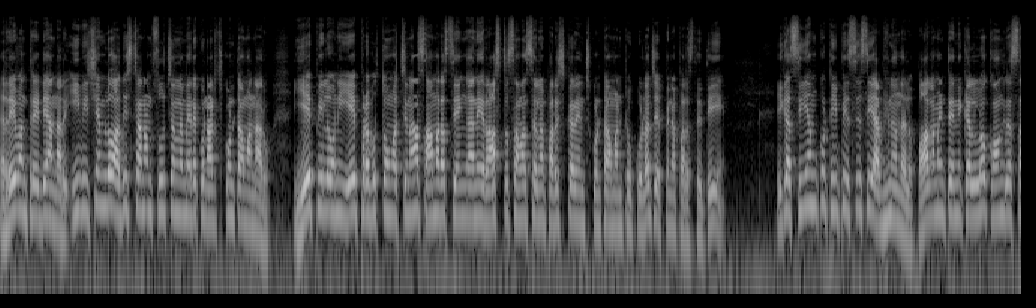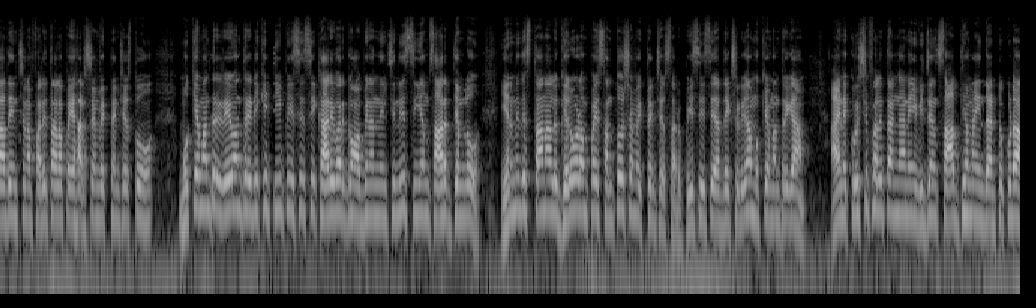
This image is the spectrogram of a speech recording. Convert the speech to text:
రేవంత్ రెడ్డి అన్నారు. ఈ విషయంలో అధిష్టానం సూచనల మేరకు నడుచుకుంటామన్నారు. ఏపీలోని ఏ ప్రభుత్వం వచ్చినా సామరస్యంగానే రాష్ట్ర సమస్యలను పరిష్కరించుకుంటామంటూ కూడా చెప్పిన పరిస్థితి. ఇక సీఎంకు టీపీసీసీ అభినందనలు. పార్లమెంట్ ఎన్నికల్లో కాంగ్రెస్ సాధించిన ఫలితాలపై హర్షం వ్యక్తం చేస్తూ ముఖ్యమంత్రి రేవంత్ రెడ్డికి టీపీసీసీ కార్యవర్గం అభినందించింది. సీఎం సారథ్యంలో ఎనిమిది స్థానాలు గెలవడంపై సంతోషం వ్యక్తం చేశారు. పీసీసీ అధ్యక్షుడిగా ముఖ్యమంత్రిగా ఆయన కృషి ఫలితంగానే విజయం సాధ్యమైందంటూ కూడా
